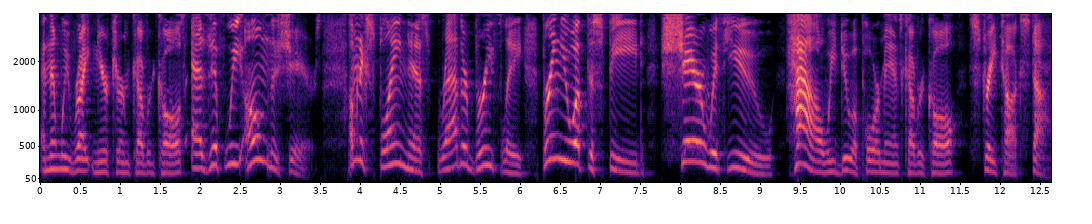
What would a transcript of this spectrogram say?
and then we write near term covered calls as if we own the shares. I'm going to explain this rather briefly, bring you up to speed, share with you how we do a poor man's covered call, straight talk style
